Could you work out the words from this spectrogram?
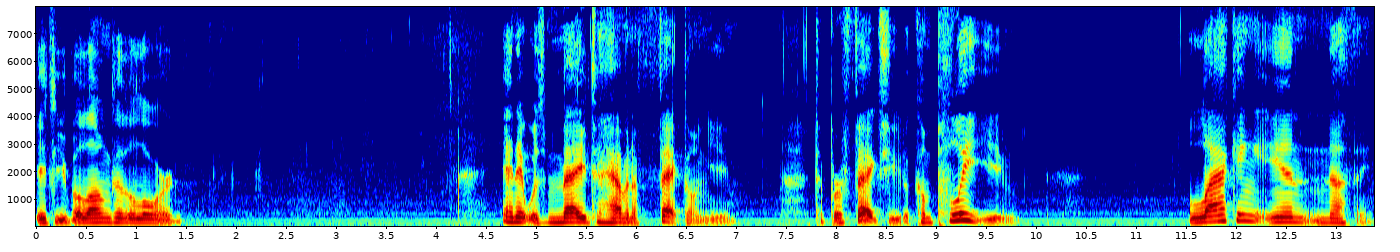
if you belong to the Lord. And it was made to have an effect on you, to perfect you, to complete you, lacking in nothing.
